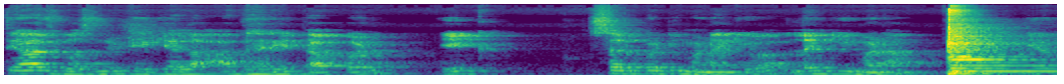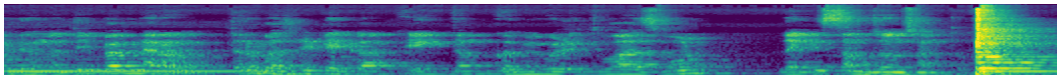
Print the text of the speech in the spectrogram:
त्याच भजनी ठेक्याला आधारित आपण एक सरपटी म्हणा किंवा लगी म्हणा या व्हिडिओमध्ये बघणार आहोत. तर भजनी ठेका एकदम कमी वेळेत वाजवून लगेच समजावून सांगतो.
